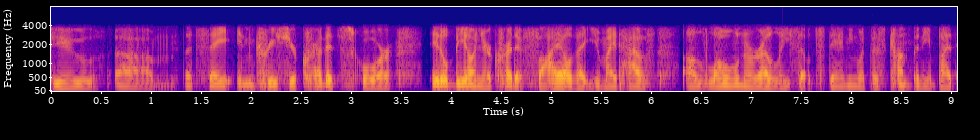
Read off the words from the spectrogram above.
to, um, let's say, increase your credit score, it'll be on your credit file that you might have a loan or a lease outstanding with this company, but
